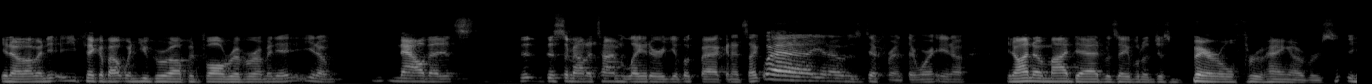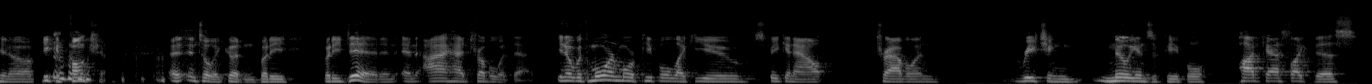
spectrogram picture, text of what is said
You know i mean you think about when you grew up in fall river. I mean it, you know now that it's th- this amount of time later you look back and it's like well you know it was different. There weren't you know you know, I know my dad was able to just barrel through hangovers. You know, he could function until he couldn't, but he but he did, and and I had trouble with that. You know, with more and more people like you speaking out, traveling, reaching millions of people, podcasts like this,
